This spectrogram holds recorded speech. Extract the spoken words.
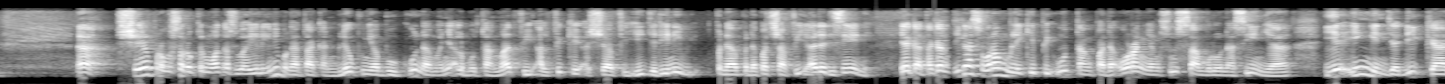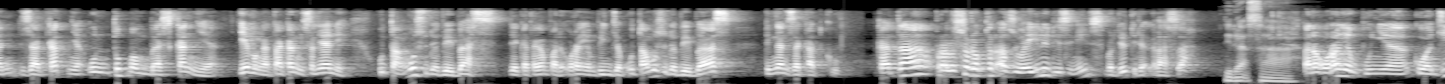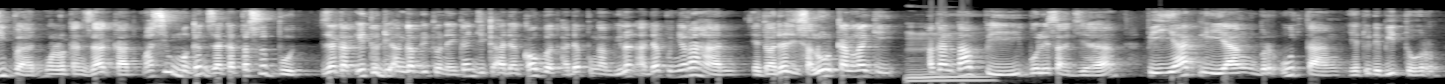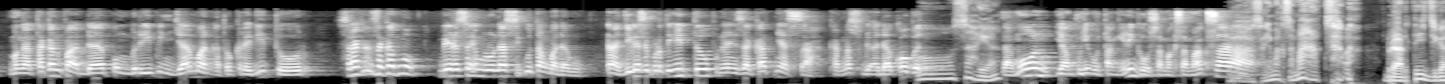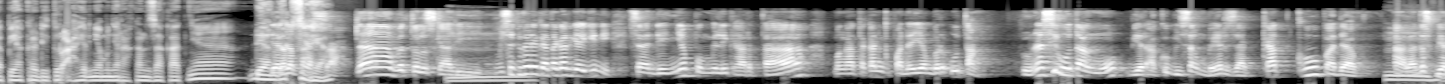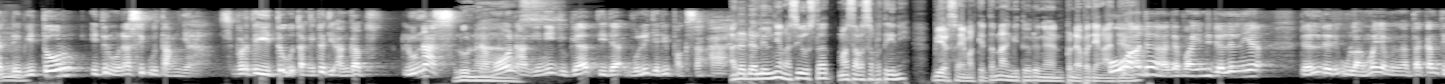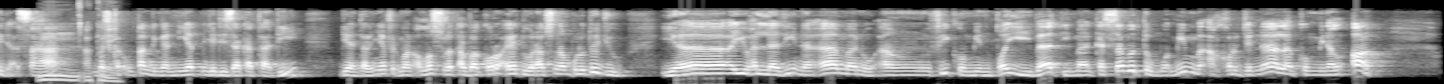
Nah, Syekh Profesor Dr. Muhammad Azwaili ini mengatakan beliau punya buku namanya Al-Mutamad fi Al-Fiqh Asy-Syafi'i. Jadi ini pendapat Syafi'i ada di sini nih. Dia katakan jika seorang memiliki piutang pada orang yang susah melunasinya, ia ingin jadikan zakatnya untuk membebaskannya. Ia mengatakan misalnya nih, utangmu sudah bebas. Dia katakan pada orang yang pinjam, utangmu sudah bebas dengan zakatku. Kata Profesor Dr. Azwaili di sini seperti itu tidak sah. Tidak sah. Karena orang yang punya kewajiban mengeluarkan zakat masih memegang zakat tersebut. Zakat itu dianggap ditunaikan jika ada kobat, ada pengambilan, ada penyerahan. Yaitu ada disalurkan lagi. Hmm. Akan tapi boleh saja pihak yang berutang yaitu debitur mengatakan pada pemberi pinjaman atau kreditur serahkan zakatmu biar saya melunasi utang padamu. Nah jika seperti itu penunaian zakatnya sah karena sudah ada kobat. Oh, sah ya? Namun yang punya utang ini gak usah maksa-maksa. Wah, saya maksa-maksa. Berarti jika pihak kreditur akhirnya menyerahkan zakatnya, dianggap dianggapnya sah ya? sah. Nah, betul sekali. Hmm. Bisa juga dikatakan kayak gini. Seandainya pemilik harta mengatakan kepada yang berutang, lunasi utangmu biar aku bisa membayar zakatku padamu. Nah, Hmm. lantas pihak debitur itu lunasi utangnya. Seperti itu utang itu dianggap lunas. Lunas. Namun hal ini juga tidak boleh jadi paksaan. Ada dalilnya nggak sih Ustadz masalah seperti ini? Biar saya makin tenang gitu dengan pendapat yang ada. Oh ada, ada Pak ini dalilnya. Dalil dari ulama yang mengatakan tidak sah Hmm, membebaskan utang dengan niat menjadi zakat tadi. Di antaranya firman Allah surat Al-Baqarah ayat 267. Ya ayyuhalladzina amanu anfiqu min thayyibati ma kasabtum wa mimma akhrajna lakum minal ard.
